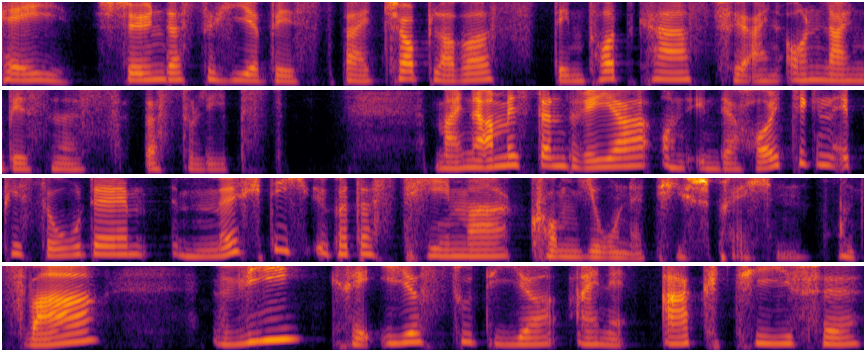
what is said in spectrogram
Hey, schön, dass du hier bist bei Joblovers, dem Podcast für ein Online-Business, das du liebst. Mein Name ist Andrea und in der heutigen Episode möchte ich über das Thema Community sprechen. Und zwar, wie kreierst du dir eine aktive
